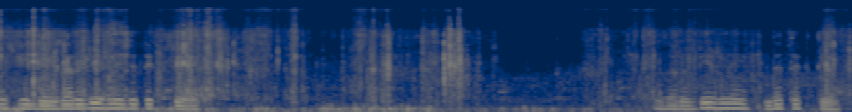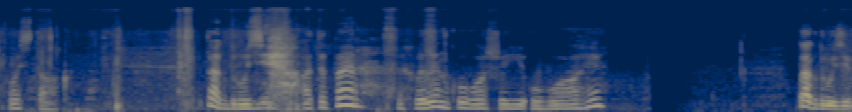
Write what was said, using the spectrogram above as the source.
Ось любив зарубіжний детектив. Зарубіжний детектив. Ось так. Так, друзі, а тепер хвилинку вашої уваги. Так, друзі,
